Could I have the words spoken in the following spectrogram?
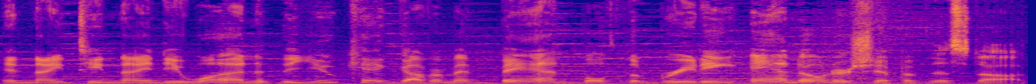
In 1991, the UK government banned both the breeding and ownership of this dog.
